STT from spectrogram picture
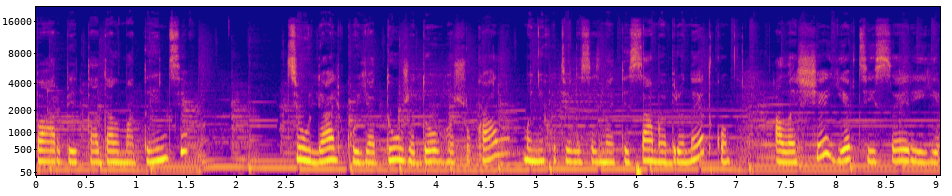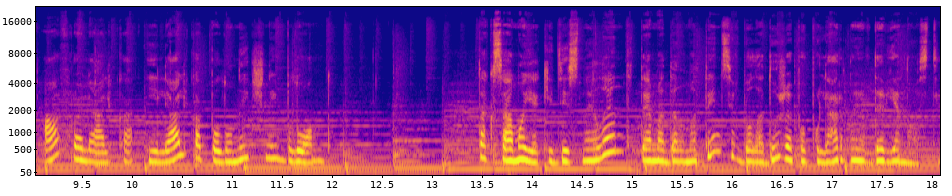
Барбі та Далматинців. Цю ляльку я дуже довго шукала. Мені хотілося знайти саме брюнетку, але ще є в цій серії афролялька і лялька полуничний блонд. Так само, як і Діснейленд, тема далматинців була дуже популярною в 90-ті.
